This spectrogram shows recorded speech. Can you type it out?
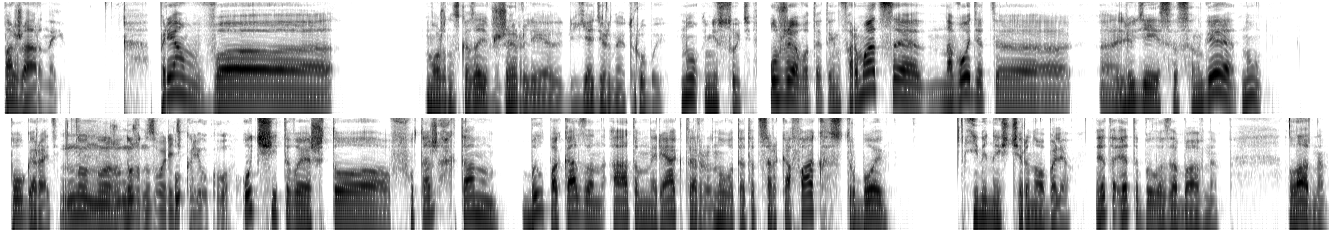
Пожарной. Прям в, можно сказать, в жерле ядерной трубы. Ну, не суть. Уже вот эта информация наводит э, э, людей с СНГ, ну, поугарать. Ну, нуж- нужно заварить клюкву. Учитывая, что в футажах там был показан атомный реактор, ну вот этот саркофаг с трубой именно из Чернобыля. Это, это было забавно. Ладно.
